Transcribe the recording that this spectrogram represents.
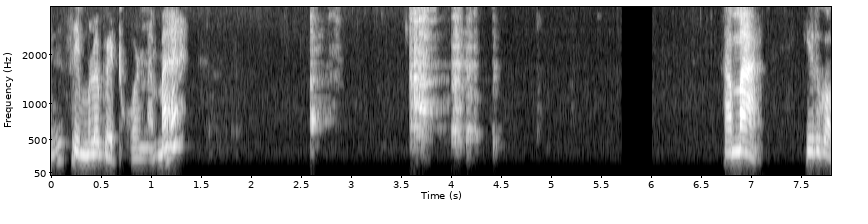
ఇది సిమ్లో పెట్టుకోండి అమ్మా అమ్మా ఇదిగో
